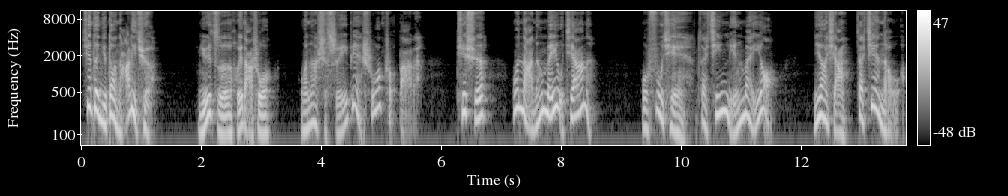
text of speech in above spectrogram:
现在你到哪里去了？”女子回答说：“我那是随便说说罢了，其实我哪能没有家呢？我父亲在金陵卖药，你要想再见到我。”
